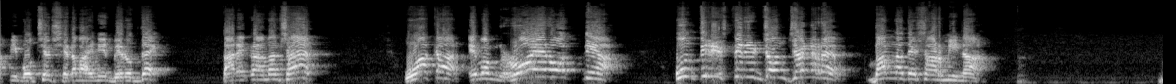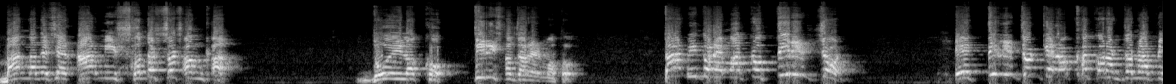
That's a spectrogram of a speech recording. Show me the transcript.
আপনি বলছেন সেনাবাহিনীর বিরুদ্ধে? তারেক রহমান সাহেব, ওয়াকার এবং রয়ের নেয়া উনত্রিশ তিরিশ জন জেনারেল বাংলাদেশ আর্মি না। বাংলাদেশের আর্মির সদস্য সংখ্যা দুই লক্ষ তিরিশ হাজারের মতো। তার ভিতরে মাত্র তিরিশ জন। এই তিরিশ জনকে রক্ষা করার জন্য আপনি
